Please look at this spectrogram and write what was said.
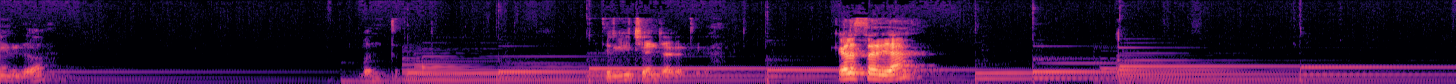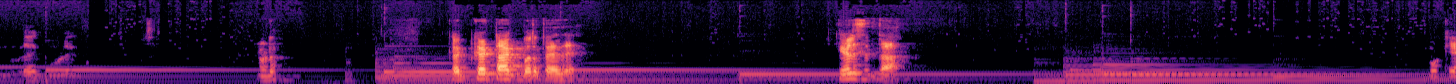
ಏನಿದು? ಬಂತು. ತಿರುಗಿ ಚೇಂಜ್ ಆಗುತ್ತೆ ಕೇಳಿಸ್ತಾ ಇದೆಯಾ? ಕಟ್ ಕಟ್ ಆಗಿ ಬರ್ತಾ ಇದೆ. ಕೇಳಿಸುತ್ತಾ? ಓಕೆ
